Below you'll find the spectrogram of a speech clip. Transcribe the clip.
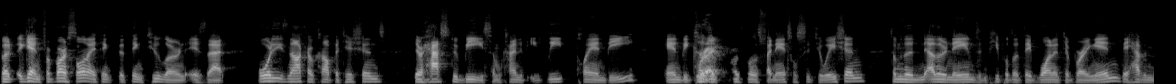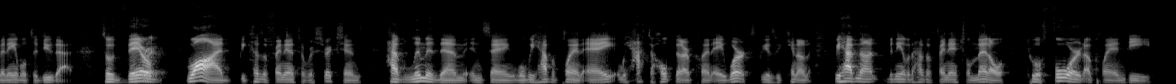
But again, for Barcelona, I think the thing to learn is that for these knockout competitions, there has to be some kind of elite plan B. And because right. of Barcelona's financial situation, some of the other names and people that they've wanted to bring in, they haven't been able to do that. So they're right squad, because of financial restrictions, have limited them in saying, well, we have a plan A, and we have to hope that our plan A works because we cannot, we have not been able to have the financial mettle to afford a plan B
